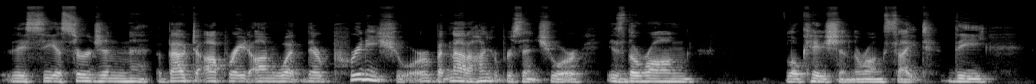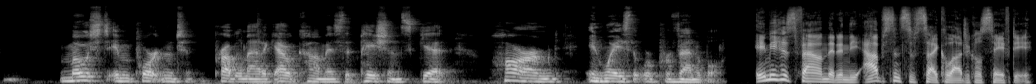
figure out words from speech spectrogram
they see a surgeon about to operate on what they're pretty sure, but not 100% sure, is the wrong location, the wrong site. The most important problematic outcome is that patients get harmed in ways that were preventable. Amy has found that in the absence of psychological safety,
